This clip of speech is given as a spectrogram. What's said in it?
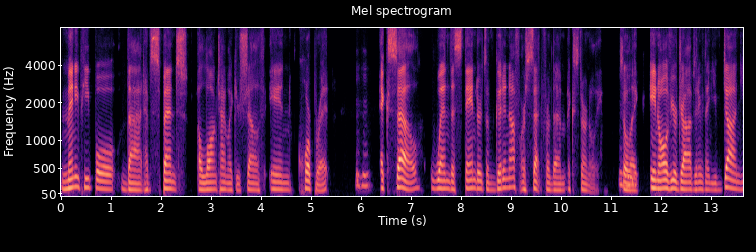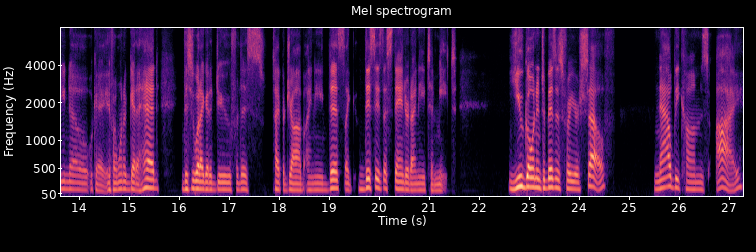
many people that have spent a long time, like yourself, in corporate mm-hmm. excel when the standards of good enough are set for them externally. So mm-hmm. like in all of your jobs and everything you've done, you know, okay, if I want to get ahead, this is what I got to do for this type of job. I need this, like this is the standard I need to meet. You going into business for yourself now becomes I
